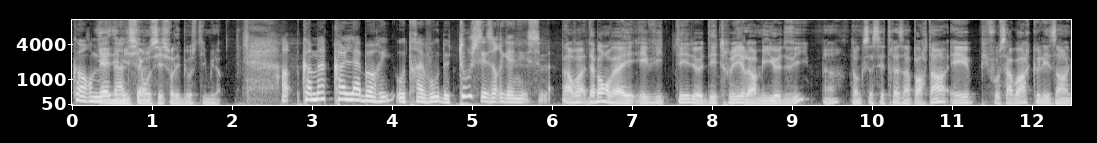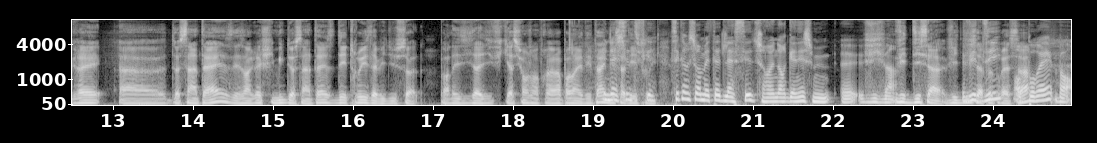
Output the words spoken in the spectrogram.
Qu'on remet Il y a une émission aussi sur les biostimulants. Alors, comment collaborer aux travaux de tous ces organismes? Ben, d'abord, on va éviter de détruire leur milieu de vie. Hein. Donc, ça, c'est très important. Et puis, il faut savoir que les engrais euh, de synthèse, les engrais chimiques de synthèse détruisent la vie du sol par des acidifications, je n'entrerai pas dans les détails, mais ça détruit. C'est comme si on mettait de l'acide sur un organisme euh, vivant. Vite dit, ça, vite dit, à peu près ça. On pourrait, bon.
